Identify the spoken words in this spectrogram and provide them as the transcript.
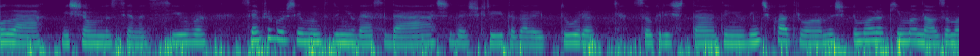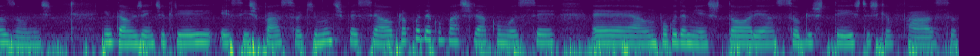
Olá, me chamo Luciana Silva. Sempre gostei muito do universo da arte, da escrita, da leitura. Sou cristã, tenho 24 anos e moro aqui em Manaus, Amazonas. Então, gente, eu criei esse espaço aqui muito especial para poder compartilhar com você é, um pouco da minha história, sobre os textos que eu faço,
